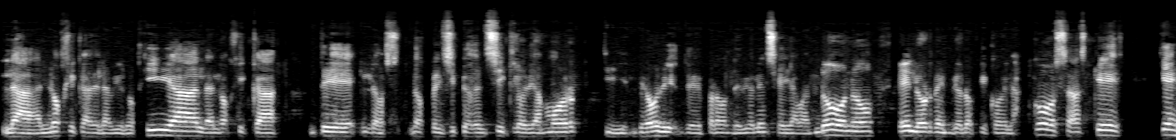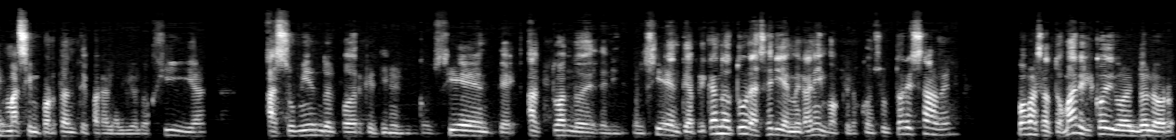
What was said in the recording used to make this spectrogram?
la lógica de la biología, la lógica de los, los principios del ciclo de amor y de, de, perdón, de violencia y abandono, el orden biológico de las cosas, qué, qué es más importante para la biología, asumiendo el poder que tiene el inconsciente, actuando desde el inconsciente, aplicando toda una serie de mecanismos que los consultores saben, vos vas a tomar el código del dolor,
